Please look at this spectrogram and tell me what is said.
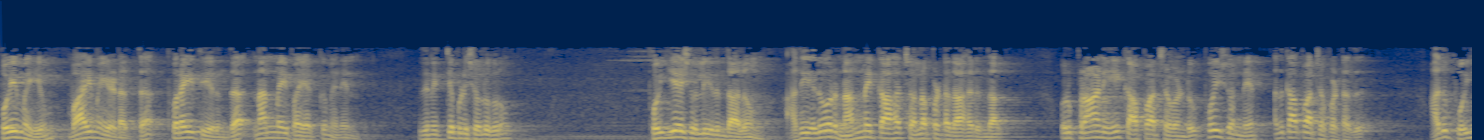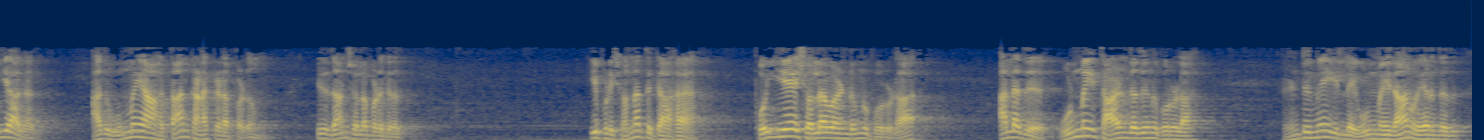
பொய்மையும் வாய்மையிடத்த புரை தீர்ந்த நன்மை பயக்கும் எனின். இது நித்தியப்படி சொல்லுகிறோம். பொய்யே சொல்லி இருந்தாலும் அது ஏதோ ஒரு நன்மைக்காக சொல்லப்பட்டதாக இருந்தால் ஒரு பிராணியை காப்பாற்ற வேண்டும். பொய் சொன்னேன் அது காப்பாற்றப்பட்டது. அது பொய்யாகாது. அது உண்மையாகத்தான் கணக்கிடப்படும். இதுதான் சொல்லப்படுகிறது. இப்படி சொன்னதுக்காக பொய்யே சொல்ல வேண்டும்னு பொருளா? அல்லது உண்மை தாழ்ந்ததுன்னு பொருளா? ரெண்டுமே இல்லை. உண்மைதான் உயர்ந்தது.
